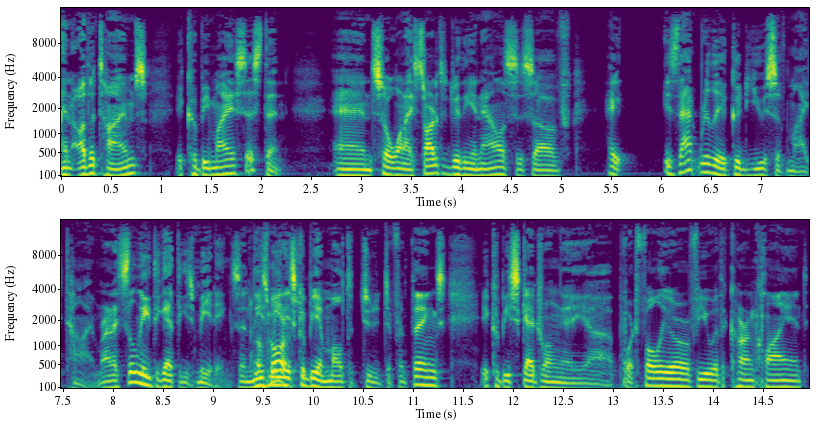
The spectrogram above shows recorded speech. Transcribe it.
and other times it could be my assistant. And so when I started to do the analysis of, hey, is that really a good use of my time? Right? I still need to get these meetings, and these meetings could be a multitude of different things. It could be scheduling a uh, portfolio review with a current client.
